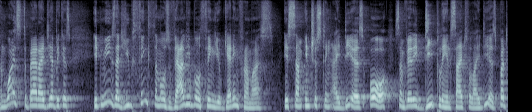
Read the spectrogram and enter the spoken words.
and why is it a bad idea? Because it means that you think the most valuable thing you're getting from us is some interesting ideas or some very deeply insightful ideas. But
